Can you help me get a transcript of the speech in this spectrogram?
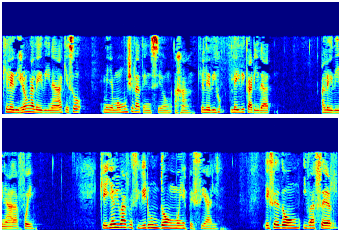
que le dijeron a Lady Nada, que eso me llamó mucho la atención, ajá, que le dijo Lady Caridad a Lady Nada fue que ella iba a recibir un don muy especial. Ese don iba a ser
